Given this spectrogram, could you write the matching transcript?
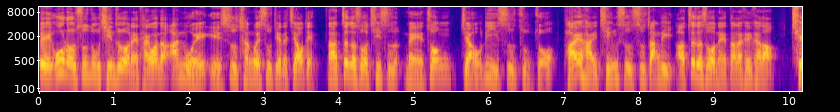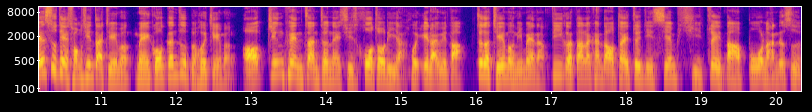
被俄罗斯入侵之后呢，台湾的安危也是成为世界的焦点。那这个时候，其实美中角力是主轴，台海情势是张力啊。这个时候呢，大家可以看到。全世界重新在结盟，美国跟日本会结盟，而晶片战争呢，其实后坐力啊会越来越大。这个结盟里面呢、第一个大家看到，在最近掀起最大波澜的是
